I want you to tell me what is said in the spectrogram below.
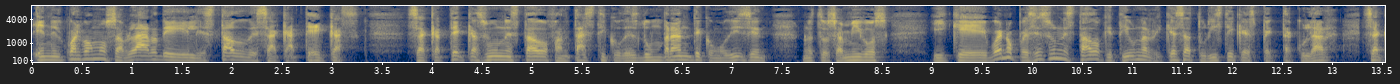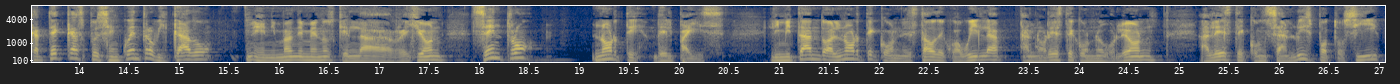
en el cual vamos a hablar del estado de Zacatecas. Zacatecas, un estado fantástico, deslumbrante, como dicen nuestros amigos, y que, bueno, pues es un estado que tiene una riqueza turística espectacular. Zacatecas, pues se encuentra ubicado ni más ni menos que en la región centro-norte del país, limitando al norte con el estado de Coahuila, al noreste con Nuevo León, al este con San Luis Potosí,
